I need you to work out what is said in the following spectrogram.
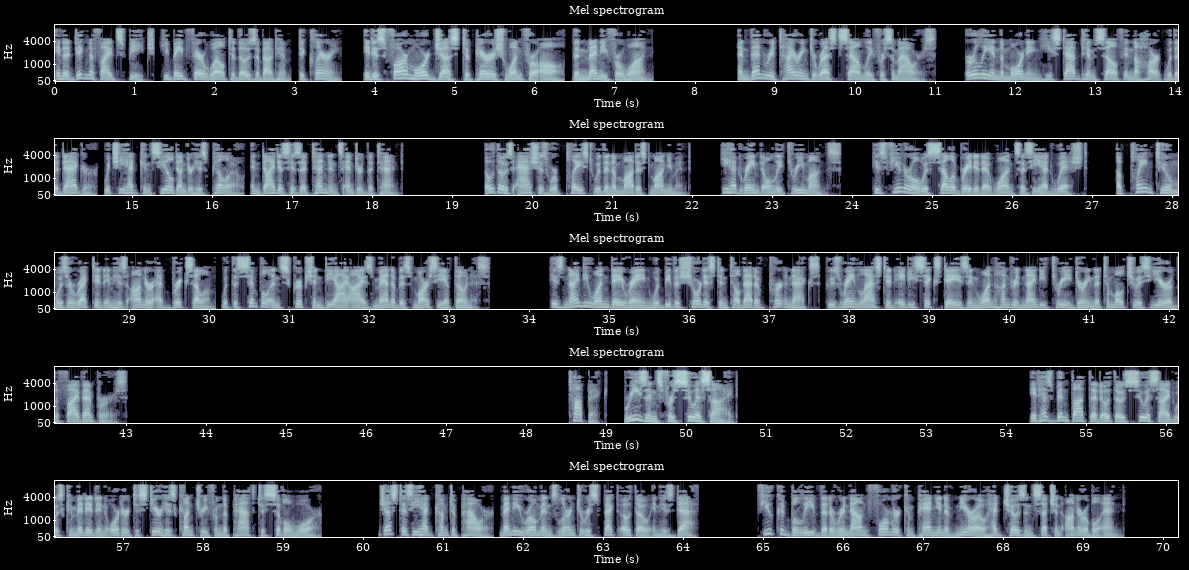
In a dignified speech, he bade farewell to those about him, declaring, "...it is far more just to perish one for all, than many for one," and then retiring to rest soundly for some hours. Early in the morning he stabbed himself in the heart with a dagger, which he had concealed under his pillow, and died as his attendants entered the tent. Oh, Otho's ashes were placed within a modest monument. He had reigned only three months. His funeral was celebrated at once as he had wished. A plain tomb was erected in his honour at Brixellum, with the simple inscription Diis Manibus Marci Othonis. His 91-day reign would be the shortest until that of Pertinax, whose reign lasted 86 days in 193 during the tumultuous year of the five emperors. Reasons for suicide It has been thought that Otho's suicide was committed in order to steer his country from the path to civil war. Just as he had come to power, many Romans learned to respect Otho in his death. Few could believe that a renowned former companion of Nero had chosen such an honorable end.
